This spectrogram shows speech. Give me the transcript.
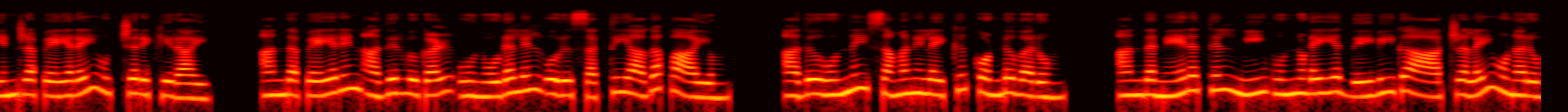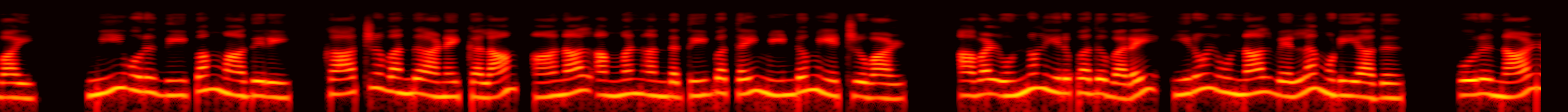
என்ற பெயரை உச்சரிக்கிறாய். அந்த பெயரின் அதிர்வுகள் உன் உடலில் ஒரு சக்தியாக பாயும். அது உன்னை சமநிலைக்கு கொண்டு வரும். அந்த நேரத்தில் நீ உன்னுடைய தெய்வீக ஆற்றலை உணருவாய். நீ ஒரு தீபம் மாதிரி. காற்று வந்து அணைக்கலாம். ஆனால் அம்மன் அந்த தீபத்தை மீண்டும் ஏற்றுவாள். அவள் உன்னுள் இருப்பது வரை இருள் உன்னால் வெல்ல முடியாது. ஒரு நாள்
